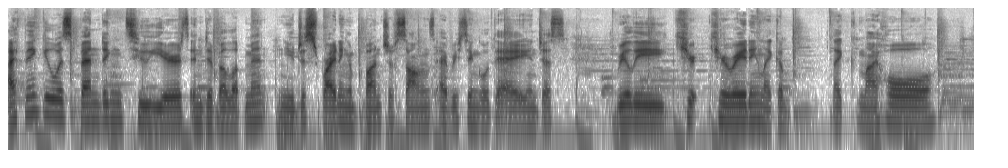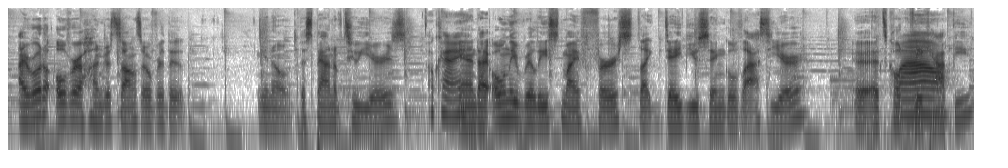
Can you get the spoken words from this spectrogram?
I think it was spending two years in development and you just writing a bunch of songs every single day and just really cur- curating like a like my whole. I wrote over a hundred songs over the, you know, the span of two years, Okay. and I only released my first like debut single last year. It's called Wow. Fake Happy,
